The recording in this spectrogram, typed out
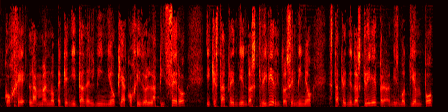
coge la mano pequeñita del niño que ha cogido el lapicero y que está aprendiendo a escribir. Entonces el niño está aprendiendo a escribir, pero al mismo tiempo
